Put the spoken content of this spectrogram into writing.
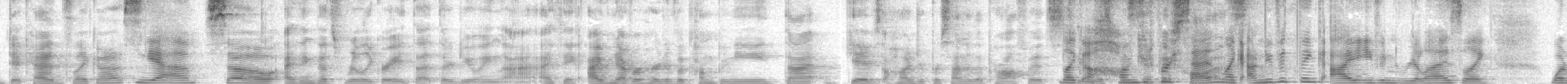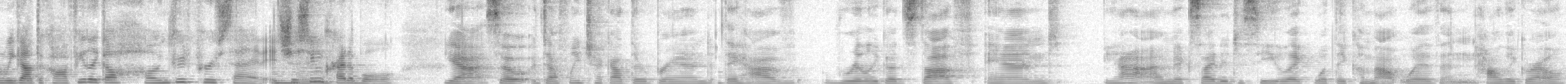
dickheads like us. Yeah. So I think that's really great that they're doing that. I think I've never heard of a company that gives 100% of the profits. Like to hundred specific percent. Like. I don't even think I even realized like when we got the coffee, like a hundred percent. It's just mm-hmm. incredible. Yeah, so definitely check out their brand. They have really good stuff and yeah, I'm excited to see like what they come out with and how they grow.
